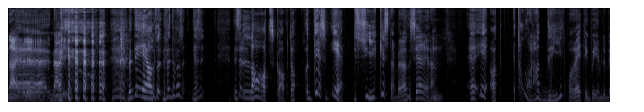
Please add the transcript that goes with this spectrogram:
Nei, Eh, nei. Men det er altså Det, var så, det, er så, det er så latskap, da. Og det som er det sykeste med denne serien her, Mm. eh, er at jeg tror han har dritbra rating på IMDb.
